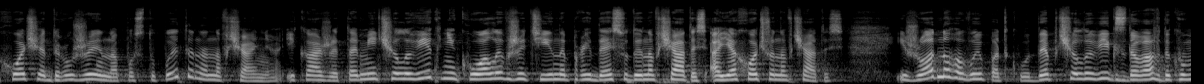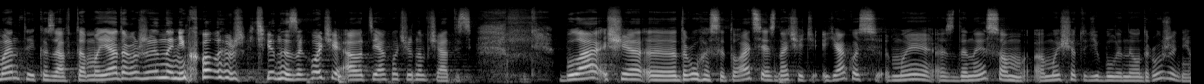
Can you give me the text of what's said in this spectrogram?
хоче дружина поступити на навчання і каже: Та мій чоловік ніколи в житті не прийде сюди навчатись, а я хочу навчатись. І жодного випадку, де б чоловік здавав документи і казав, та моя дружина ніколи в житті не захоче, а от я хочу навчатись. Була ще е, друга ситуація. Значить, якось ми з Денисом, ми ще тоді були не одружені.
